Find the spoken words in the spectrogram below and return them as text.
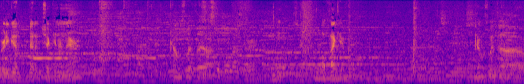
Pretty good bit of chicken in there. Comes with a. Mhm. Oh, thank you. Comes with uh,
